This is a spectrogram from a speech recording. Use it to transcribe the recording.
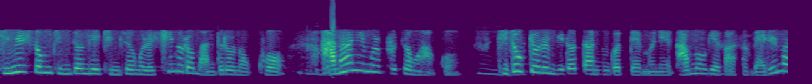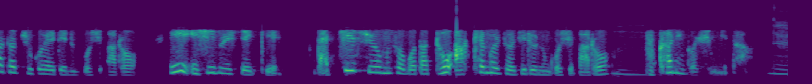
김일성, 김정일, 김정을을 신으로 만들어 놓고 하나님을 부정하고 음. 기독교를 믿었다는 것 때문에 감옥에 가서 매를 맞아 죽어야 되는 곳이 바로 이 21세기에 나치 수용소보다 더 악행을 저지르는 곳이 바로 음. 북한인 것입니다. 네.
